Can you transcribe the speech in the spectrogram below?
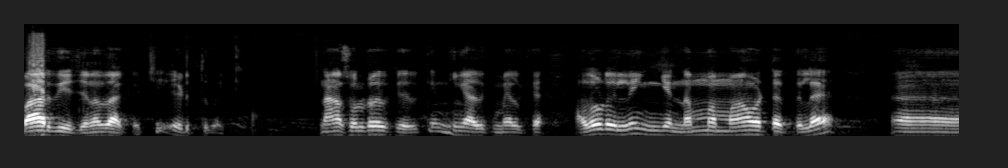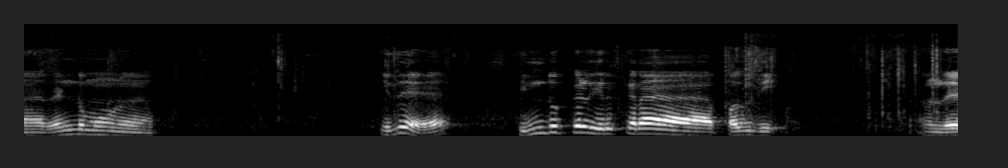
பாரதிய ஜனதா கட்சி எடுத்து வைக்கும். நான் சொல்றதுக்கு இருக்கு நீங்க அதுக்கு மேலே அதோடு இல்லை இங்கே நம்ம மாவட்டத்தில் ரெண்டு மூணு. இது இந்துக்கள் இருக்கிற பகுதி. வந்து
